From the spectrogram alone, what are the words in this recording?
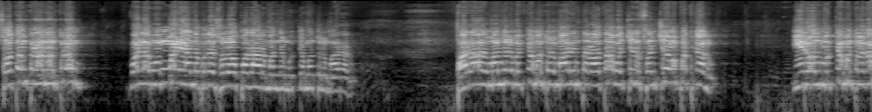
స్వతంత్రానంతరం వాళ్ళ ఉమ్మడి ఆంధ్రప్రదేశ్లో పదహారు మంది ముఖ్యమంత్రులు మారారు. పదహారు మంది ముఖ్యమంత్రులు మారిన తర్వాత వచ్చిన సంక్షేమ పథకాలు ఈ రోజు ముఖ్యమంత్రులుగా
